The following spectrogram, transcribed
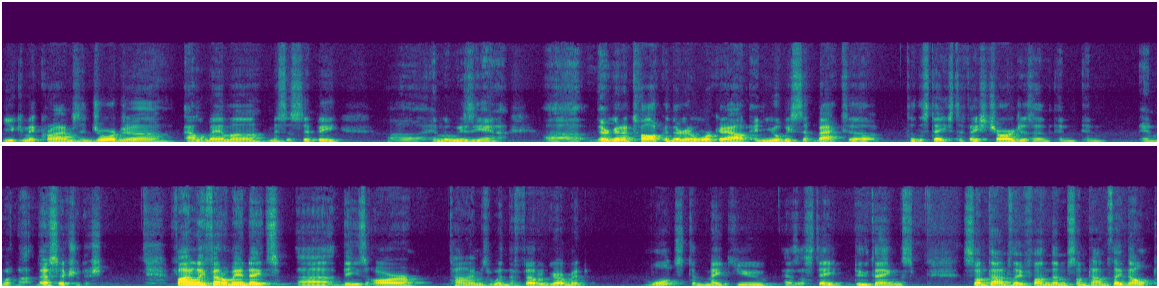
you commit crimes in Georgia, Alabama, Mississippi, uh, and Louisiana. Uh, they're going to talk and they're going to work it out, and you'll be sent back to to the states to face charges and and and, and whatnot. That's extradition. Finally, federal mandates. Uh, these are times when the federal government wants to make you, as a state, do things. Sometimes they fund them, sometimes they don't.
